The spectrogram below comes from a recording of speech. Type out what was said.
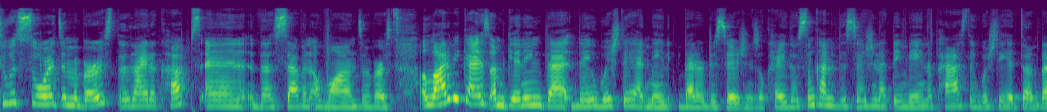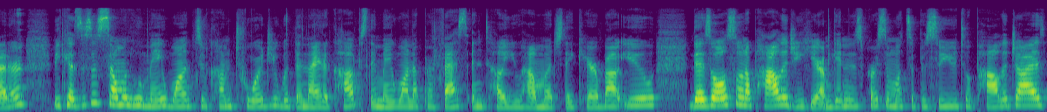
Two of Swords in reverse, the Knight of Cups, and the Seven of Wands in reverse. A lot of you guys, I'm getting that they wish they had made better decisions, okay? There's some kind of decision that they made in the past they wish they had done better because this is someone who may want to come toward you with the Knight of Cups. They may want to profess and tell you how much they care about you. There's also an apology here. I'm getting this person wants to pursue you to apologize,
